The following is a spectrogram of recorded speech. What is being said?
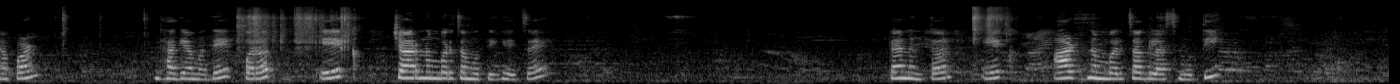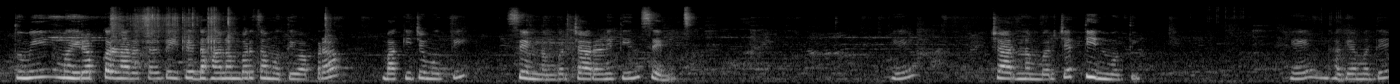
आपण धाग्यामध्ये परत एक चार नंबरचा मोती घ्यायचा आहे त्यानंतर एक आठ नंबरचा ग्लास मोती. तुम्ही महिरप करणार असाल तर इथे दहा नंबरचा मोती वापरा. बाकीचे मोती सेम नंबर चार आणि तीन सेमच हे चार नंबरचे तीन मोती. हे धाग्यामध्ये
